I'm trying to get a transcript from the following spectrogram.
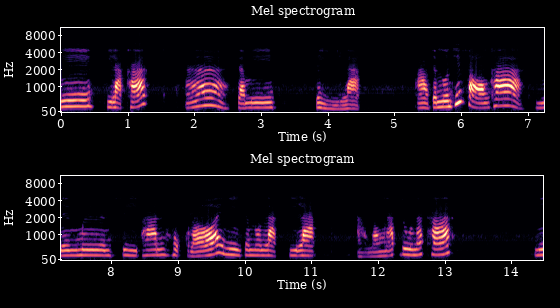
มีกี่หลักคะ อ่า จะมี 4หลักอ้าวจำนวนที่สองค่ะ14,600มีจำนวนหลักกี่หลักอ้าวลองนับดูนะคะ มี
